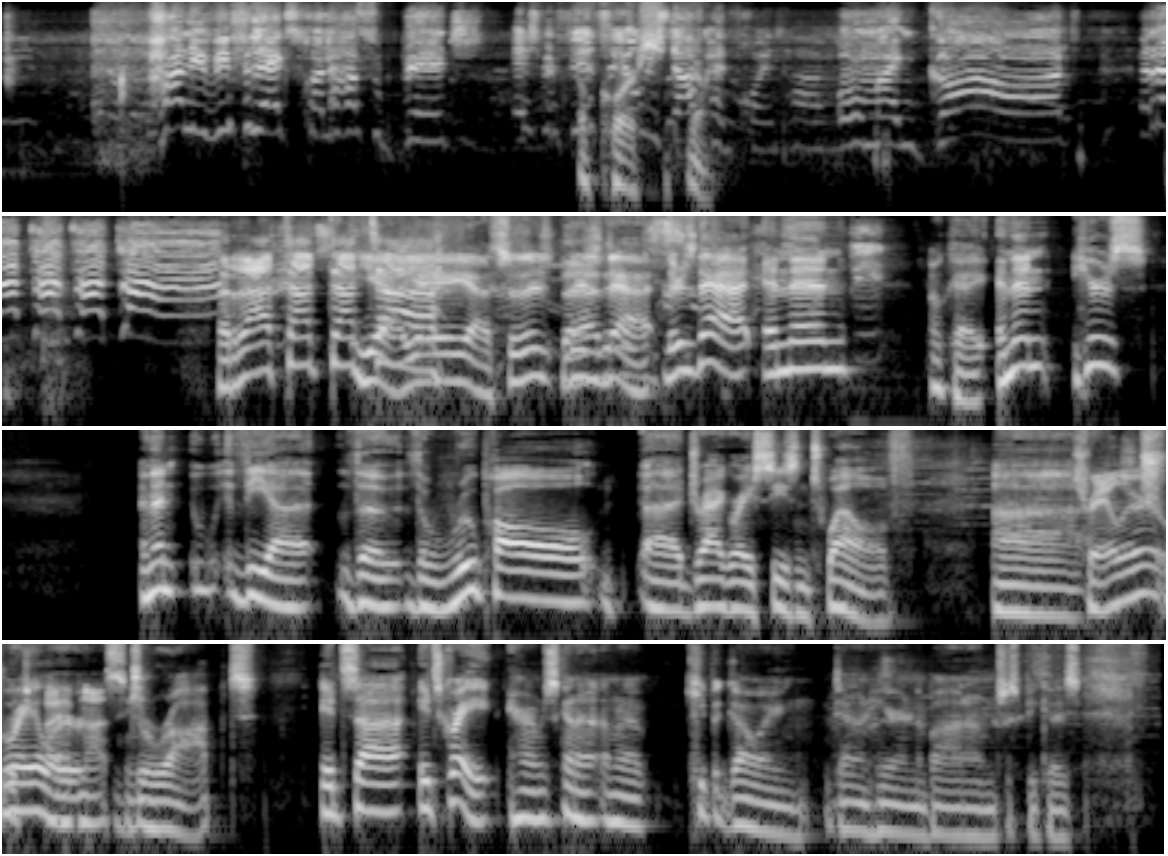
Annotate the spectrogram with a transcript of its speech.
Honey, wie viele Ex-Freunde hast du, Bitch? Ich bin viel Of zu jung, course, ich darf ja. keinen Freund haben. Oh mein Gott. Ratatata. Ratatata. Yeah, yeah, yeah, yeah. So there's there's That that. is- There's that, and then okay, and then here's and then the uh the the RuPaul uh Drag Race season 12 uh Trailer, trailer have not seen. dropped. It's uh it's great. Here I'm just going to I'm to keep it going down here in the bottom just because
